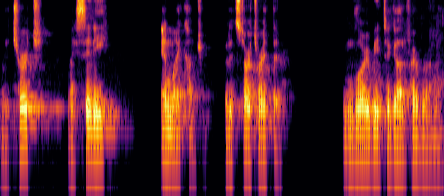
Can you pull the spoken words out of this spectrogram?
my church, my city, and my country. But it starts right there. And glory be to God forever. Amen.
